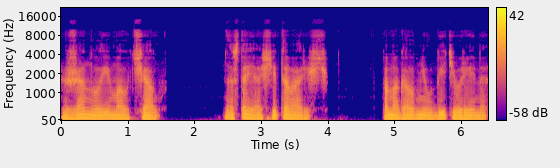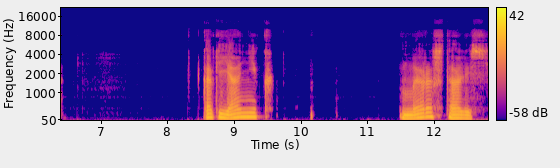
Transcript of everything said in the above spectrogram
Жан-Луи молчал. Настоящий товарищ. Помогал мне убить время. Как Янник мы расстались.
